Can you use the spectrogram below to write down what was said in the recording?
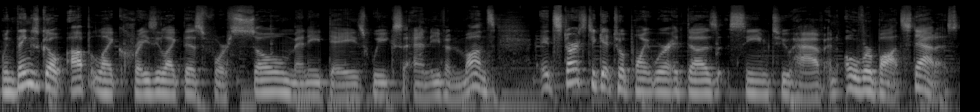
When things go up like crazy like this for so many days, weeks, and even months, it starts to get to a point where it does seem to have an overbought status.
